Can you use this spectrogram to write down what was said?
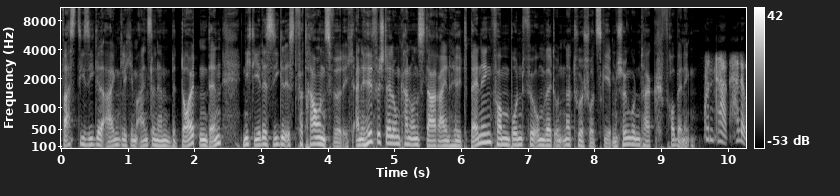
was die Siegel eigentlich im Einzelnen bedeuten, denn nicht jedes Siegel ist vertrauenswürdig. Eine Hilfestellung kann uns da Reinhild Benning vom Bund für Umwelt und Naturschutz geben. Schönen Tag, Frau Benning. Guten Tag, hallo.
